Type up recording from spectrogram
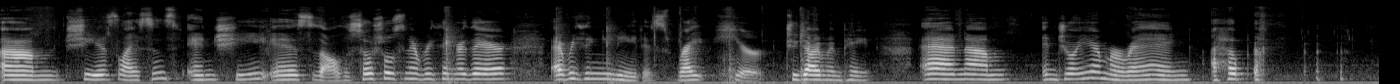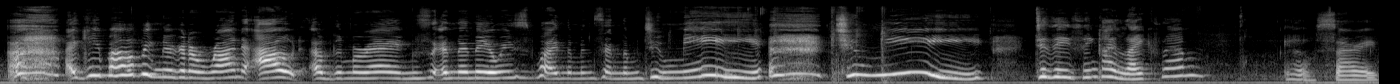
Um, she is licensed and she is, all the socials and everything are there. Everything you need is right here to Diamond Paint. And um, enjoy your meringue. I hope. I keep hoping they're going to run out of the meringues and then they always find them and send them to me. To me. Do they think I like them? Oh, sorry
